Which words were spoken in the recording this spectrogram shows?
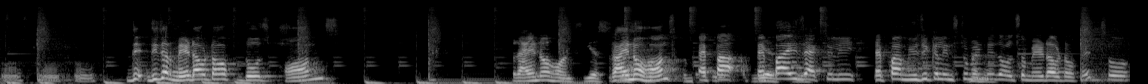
so so so. Th- these are made out of those horns. Rhino horns, yes. rhino yes. horns So pepa yes, pepa is yes. actually pepa musical instrument no. is also made out of it so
